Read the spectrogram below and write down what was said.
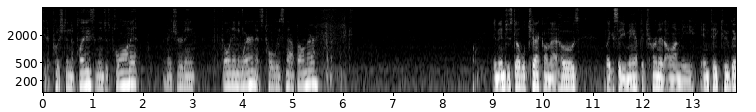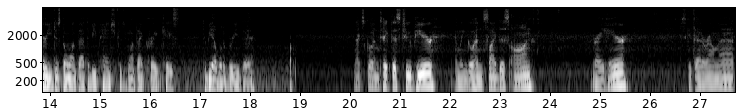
Get it pushed into place and then just pull on it. Make sure it ain't going anywhere and it's totally snapped on there. And then just double check on that hose. Like I said, you may have to turn it on the intake tube there. You just don't want that to be pinched because you want that crankcase to be able to breathe there. Next, go ahead and take this tube here and we can go ahead and slide this on right here. Just get that around that.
